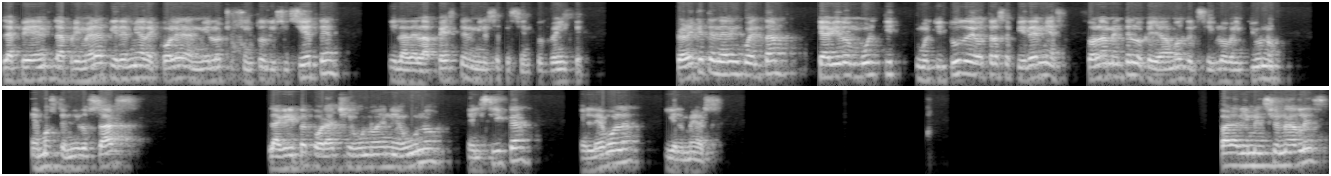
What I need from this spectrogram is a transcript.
la, primera epidemia de cólera en 1817 y la de la peste en 1720. Pero hay que tener en cuenta que ha habido multitud de otras epidemias, solamente en lo que llevamos del siglo XXI. Hemos tenido SARS, la gripe por H1N1, el Zika, el ébola y el MERS. Para dimensionarles,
